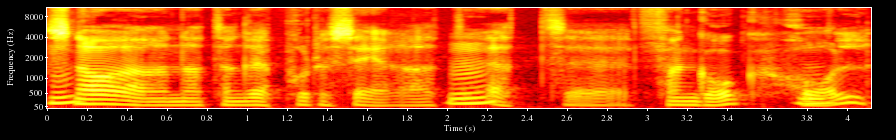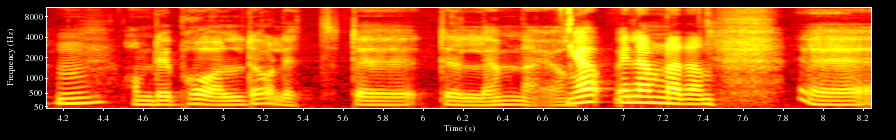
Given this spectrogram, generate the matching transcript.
snarare än att den reproducerar ett, mm. ett uh, van Gogh-håll. Om det är bra eller dåligt, det, det lämnar jag. Ja, vi lämnar den. Eh,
